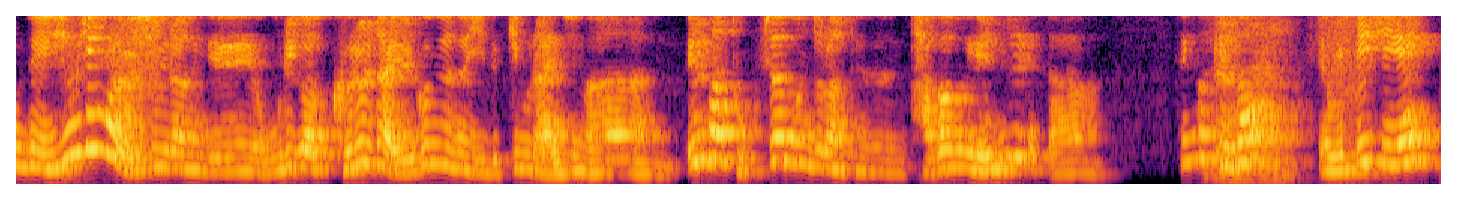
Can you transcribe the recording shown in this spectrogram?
그런데 이 심신과 열심이라는 게 우리가 글을 다 읽으면 이 느낌을 알지만 일반 독자분들한테는 다가가기가 힘들겠다 생각해서 네. 여기 띠지에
